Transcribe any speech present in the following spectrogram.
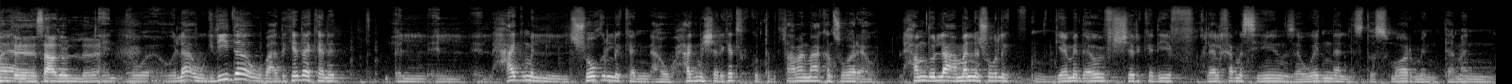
عايزين يعني- تساعدوا يعني ولا وجديدة وبعد كده كانت ال- ال- الحجم الشغل كان أو حجم الشركات اللي كنت بتتعامل معاها كان صغير قوي الحمد لله عملنا شغل جامد قوي في الشركة دي. في خلال خمس سنين زودنا الاستثمار من 8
